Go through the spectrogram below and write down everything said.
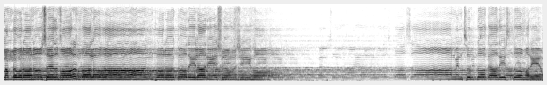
നമ്മുടെ പറഞ്ഞു സേതു മോറൻ വാലോഹാ. Min മറിയം.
